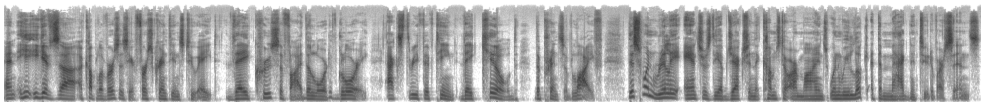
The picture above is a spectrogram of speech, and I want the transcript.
And he, he gives uh, a couple of verses here 1 Corinthians 2 8. They crucified the Lord of glory. Acts 3:15, they killed the prince of life. This one really answers the objection that comes to our minds when we look at the magnitude of our sins.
